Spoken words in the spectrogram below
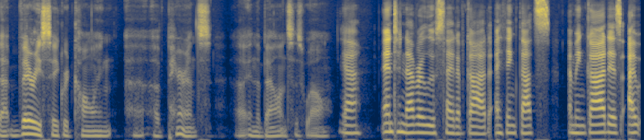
that very sacred calling uh, of parents uh, in the balance as well. Yeah. and to never lose sight of God. I think that's I mean God is I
